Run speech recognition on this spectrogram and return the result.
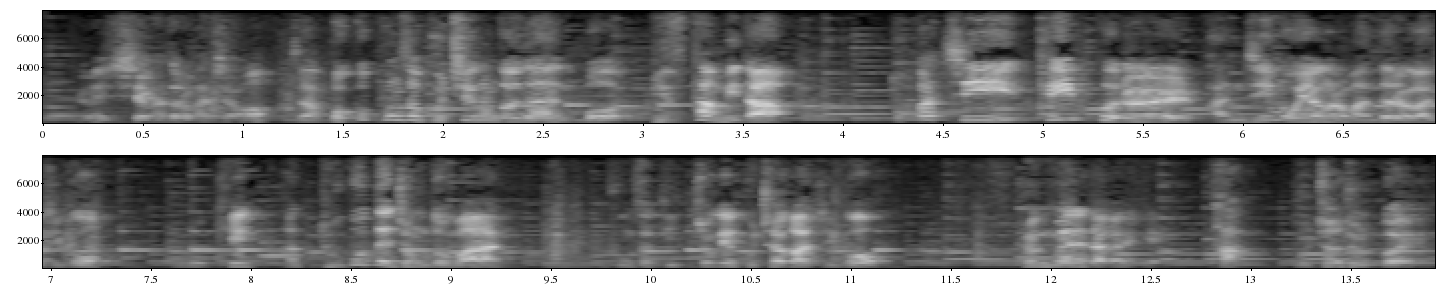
그러면 시작하도록 하죠. 자, 벚꽃 풍선 붙이는 거는 뭐 비슷합니다. 똑같이 테이프를 반지 모양으로 만들어가지고 이렇게 한 두 군데 정도만 풍선 뒤쪽에 붙여가지고 벽면에다가 이렇게 탁 붙여줄 거예요.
